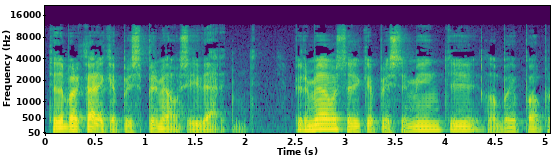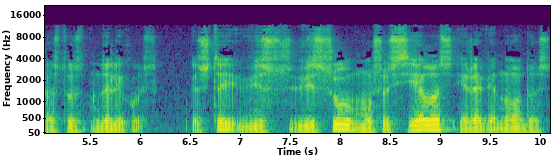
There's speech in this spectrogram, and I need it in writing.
tai dabar ką reikia pirmiausia įvertinti? Pirmiausia, reikia prisiminti labai paprastus dalykus. Kad štai vis, visų mūsų sielos yra vienodos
